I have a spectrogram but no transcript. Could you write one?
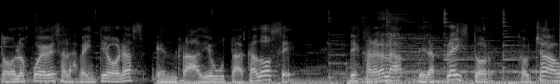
todos los jueves a las 20 horas en Radio Butaca 12. Descarga la de la Play Store. Chau chau.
